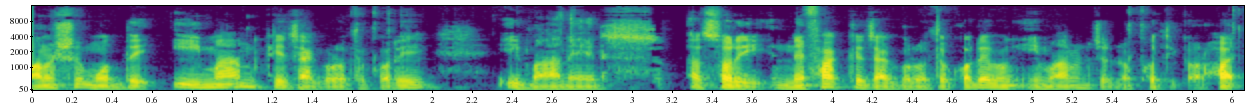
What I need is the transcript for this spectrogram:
মানুষের মধ্যে ইমানকে জাগ্রত করে ইমানের সরি, নেফাককে জাগ্রত করে এবং ইমানের জন্য ক্ষতিকর হয়।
